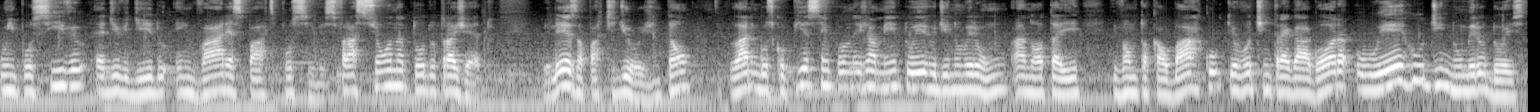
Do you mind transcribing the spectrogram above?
o impossível é dividido em várias partes possíveis. Fraciona todo o trajeto. Beleza? A partir de hoje. Então, laringoscopia sem planejamento, erro de número 1, um, anota aí e vamos tocar o barco, que eu vou te entregar agora o erro de número 2.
